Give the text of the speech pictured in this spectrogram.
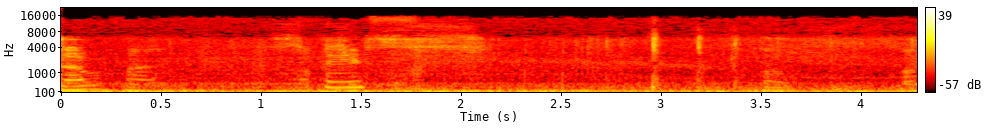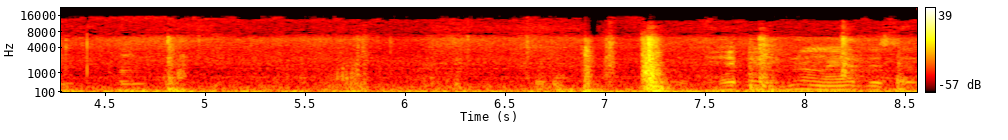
যাও হ্যাঁ Space. है पे सिग्नल नहीं आते सर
